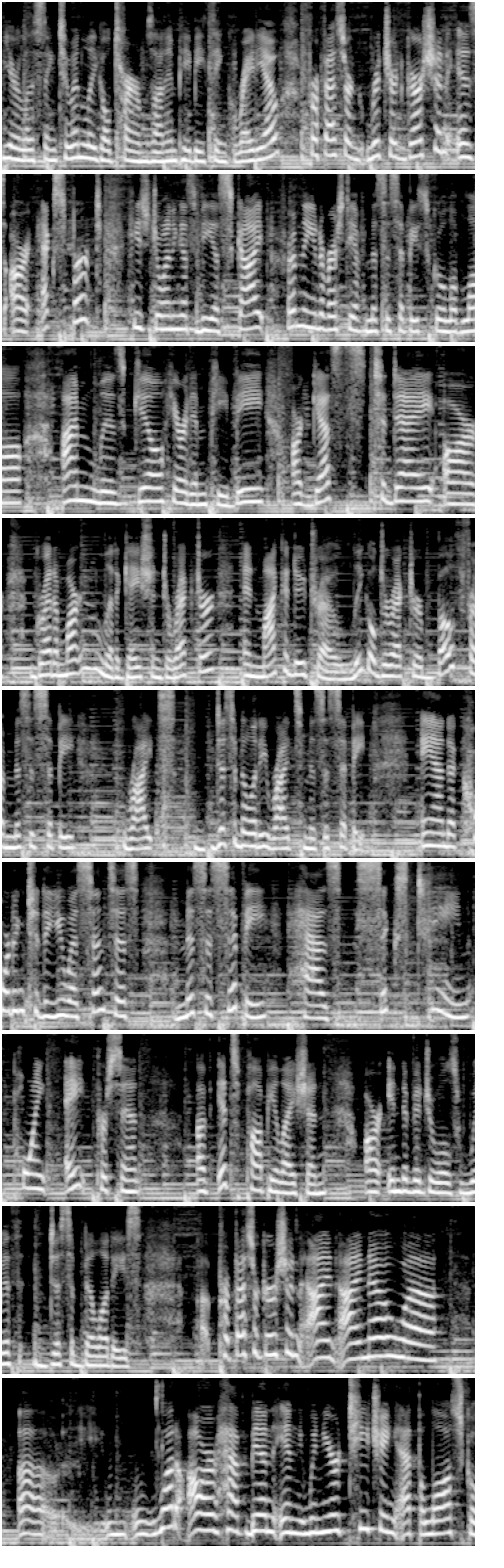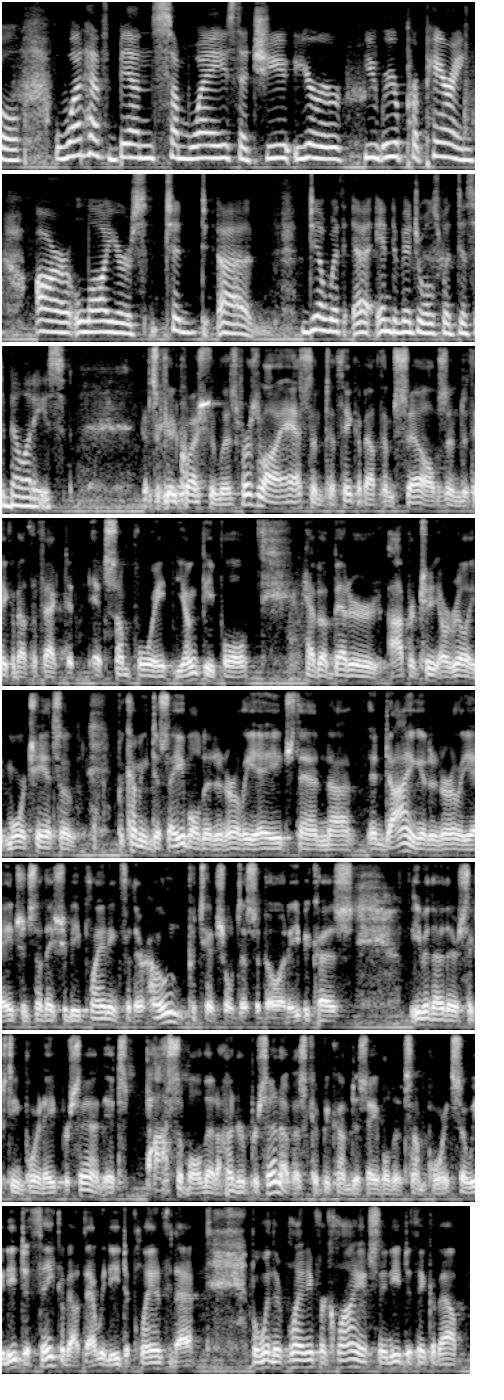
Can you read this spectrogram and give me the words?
You're listening to In Legal Terms on MPB Think Radio. Professor Richard Gershon is our expert. He's joining us via Skype from the University of Mississippi School of Law. I'm Liz Gill here at MPB. Our guests today are Greta Martin, litigation director, and Micah Dutro, legal director, both from Mississippi Rights, Disability Rights Mississippi. And according to the U.S. Census, Mississippi has 16.8% of its population are individuals with disabilities. Professor Gershon, I, I know uh, uh, what are have been in when you're teaching at the law school. What have been some ways that you you're you, are you are preparing our lawyers to uh, deal with uh, individuals with disabilities? That's a good question, Liz. First of all, I asked them to think about themselves and to think about the fact that at some point, young people have a better opportunity, or really more chance of becoming disabled at an early age than uh, than dying at an early age, and so they should be planning for their own potential disability because even though they're 16.8 percent, it's possible that 100 percent of us could become disabled at some point. So we need to think about that. We need to plan for that. But when they're planning for clients, they need to think about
